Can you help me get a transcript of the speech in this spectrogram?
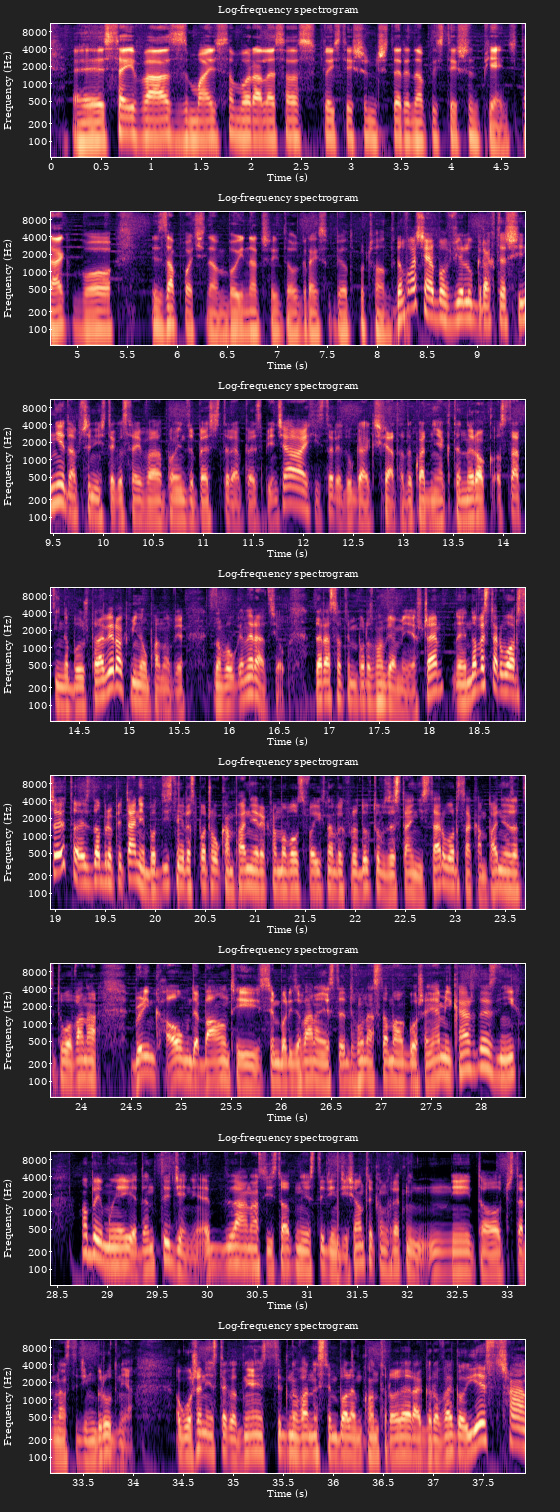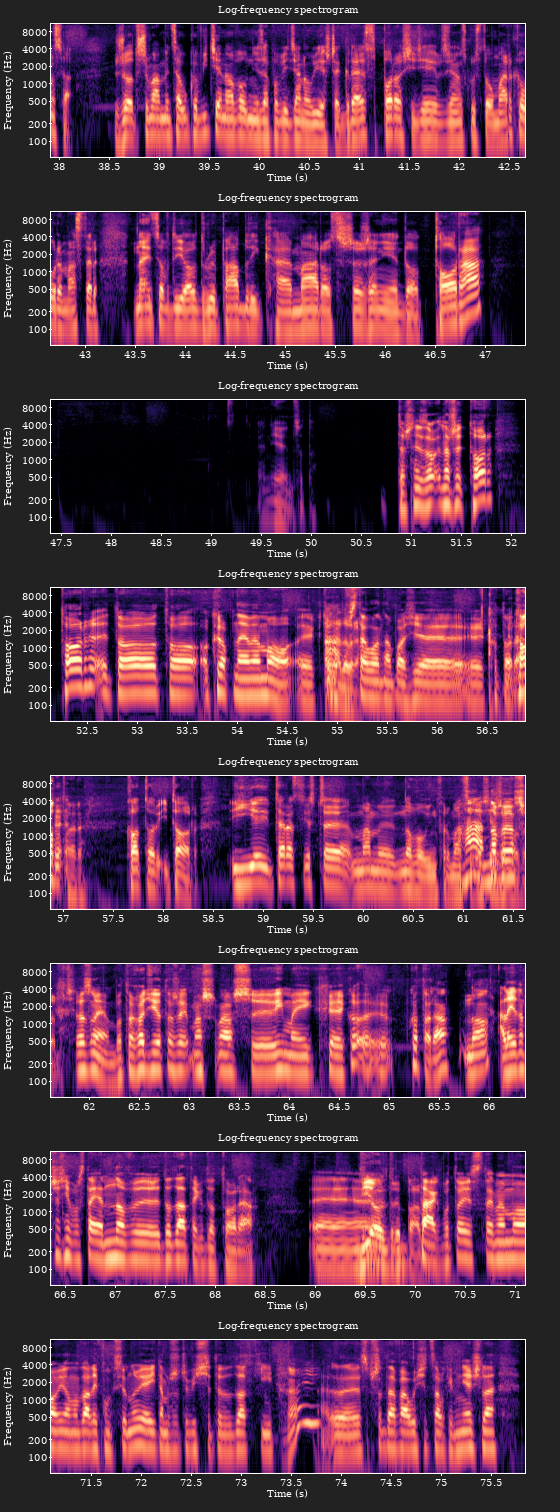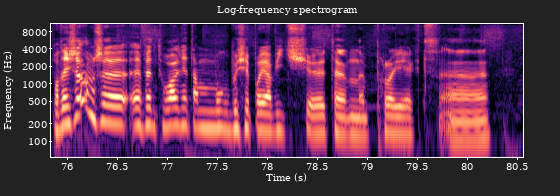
save'a z Milesa Moralesa z PlayStation 4 na PlayStation 5, tak? Bo zapłać nam, bo inaczej to graj sobie od początku. No właśnie, albo w wielu grach też się nie da przenieść tego save'a pomiędzy PS4 a PS5. A, historia długa jak świata, dokładnie jak ten rok ostatni, no bo już prawie rok minął, panowie, z nową generacją. Zaraz o tym porozmawiamy jeszcze. E, Nowe Star Warsy to jest dobre pytanie, bo Disney rozpoczął kampanię reklamową swoich nowych produktów ze stajni Star Wars, a kampania zatytułowana Bring Home the Bounty symbolizowana jest 12 ogłoszeniami. Każde z nich obejmuje jeden tydzień. Dla nas istotny jest tydzień 10, konkretnie to 14 dzień grudnia. Ogłoszenie z tego dnia jest sygnowane symbolem kontrolera growego. Jest szansa, że otrzymamy całkowicie nową, niezapowiedzianą jeszcze grę. Sporo się dzieje w związku z tą marką. Remaster Knights of the Old Republic ma rozszerzenie do Tora. Ja nie wiem, co to. Też nie, znaczy Tor, Tor to, to okropne MMO, e, które A, powstało na bazie e, Kotora. Kotor. Kotor i Tor. I teraz jeszcze mamy nową informację, Aha, nowy może być. rozumiem, bo to chodzi o to, że masz, masz e, remake e, e, Kotora, No, ale jednocześnie powstaje nowy dodatek do Tora. E, The Old Republic. Tak, bo to jest MMO i ono dalej funkcjonuje i tam rzeczywiście te dodatki no i sprzedawały się całkiem nieźle. Podejrzewam, że ewentualnie tam mógłby się pojawić ten projekt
